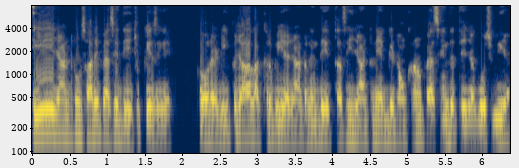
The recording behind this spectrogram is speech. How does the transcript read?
ਇਹ ਏਜੰਟ ਨੂੰ ਸਾਰੇ ਪੈਸੇ ਦੇ ਚੁੱਕੇ ਸੀਗੇ। ਆਲਰੇਡੀ 50 ਲੱਖ ਰੁਪਈਆ ਏਜੰਟ ਨੇ ਦੇ ਦਿੱਤਾ ਸੀ। ਏਜੰਟ ਨੇ ਅੱਗੇ ਡੋਂਕਰਾਂ ਨੂੰ ਪੈਸੇ ਨਹੀਂ ਦਿੱਤੇ ਜਾਂ ਕੁਝ ਵੀ ਆ।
